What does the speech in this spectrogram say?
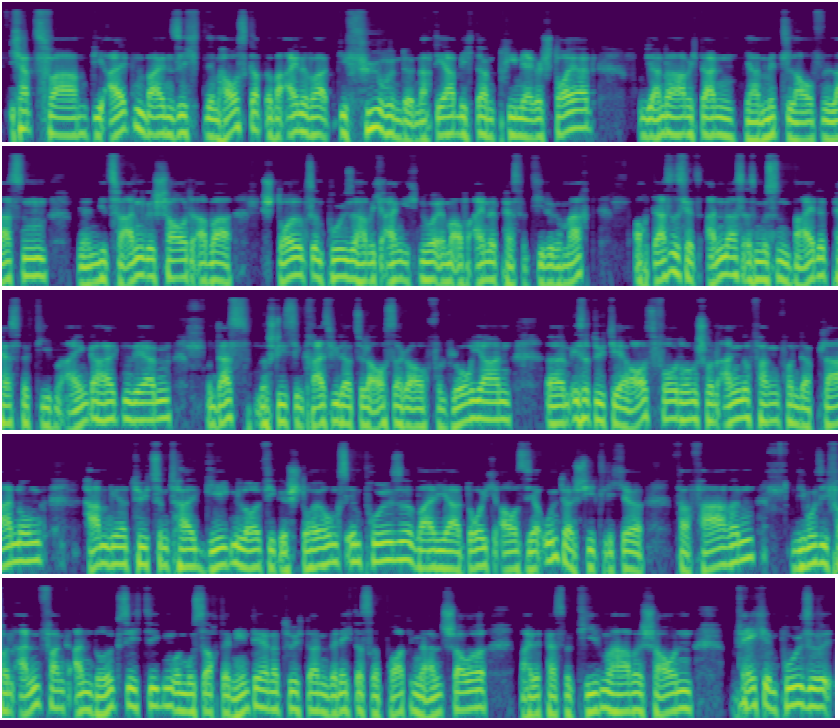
ich habe zwar die alten beiden Sichten im Haus gehabt, aber eine war die führende. Nach der habe ich dann primär gesteuert und die andere habe ich dann ja mitlaufen lassen, mir, mir zwar angeschaut, aber Steuerungsimpulse habe ich eigentlich nur immer auf eine Perspektive gemacht. Auch das ist jetzt anders. Es müssen beide Perspektiven eingehalten werden. Und das, das schließt den Kreis wieder zu der Aussage auch von Florian, ähm, ist natürlich die Herausforderung schon angefangen von der Planung haben wir natürlich zum Teil gegenläufige Steuerungsimpulse, weil ja durchaus sehr unterschiedliche Verfahren, die muss ich von Anfang an berücksichtigen und muss auch dann hinterher natürlich dann, wenn ich das Reporting mir anschaue, beide Perspektiven habe, schauen, welche Impulse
